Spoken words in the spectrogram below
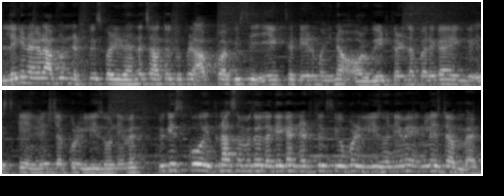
लेकिन अगर आप लोग नेटफ्लिक्स पर ही रहना चाहते हो तो फिर आपको अभी से एक से डेढ़ महीना और वेट करना पड़ेगा इसके इंग्लिश डब को रिलीज़ होने में। क्योंकि इसको इतना समय तो लगेगा नेटफ्लिक्स के ऊपर रिलीज़ होने में इंग्लिश डब में।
